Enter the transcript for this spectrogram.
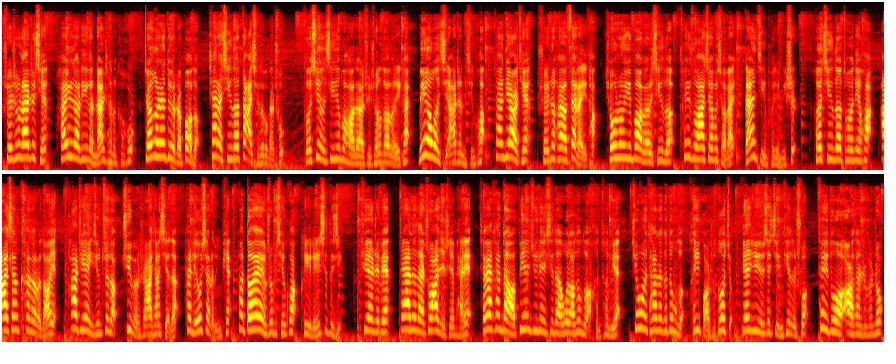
水城来之前还遇到了一个难缠的客户，整个人都有点暴躁，吓得秦泽大气都不敢出。所幸心情不好的水城早早离开，没有问起阿珍的情况。但第二天，水城还要再来一趟。求生欲爆表的秦泽催促阿香和小白赶紧破解密室。和秦泽通完电话，阿香看到了导演，他之前已经知道剧本是阿强写的，还留下了名片，让导演有什么情况可以联系自己。剧院这边大家都在抓紧时间排练。小白看到编剧练习的舞蹈动作很特别，就问他那个动作可以保持多久。编剧有些警惕地说，最多二三十分钟。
